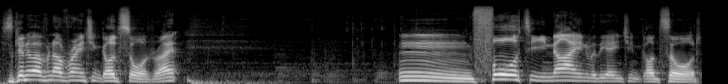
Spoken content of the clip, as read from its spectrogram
He's going to have another Ancient God Sword, right? Mmm, 49 with the Ancient God Sword.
